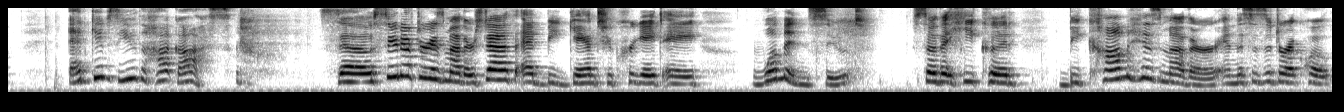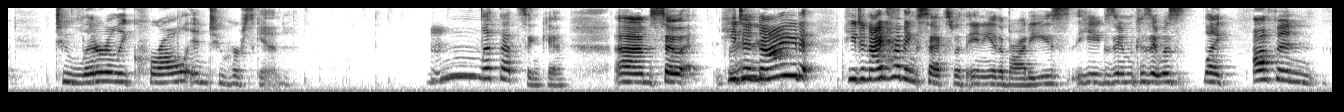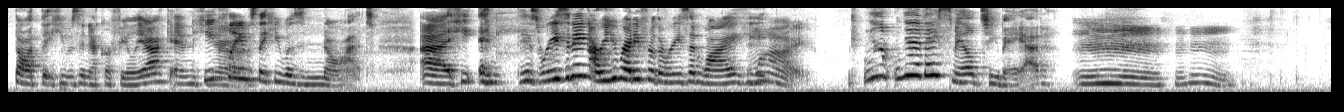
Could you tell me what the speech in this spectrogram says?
Ed gives you the hot goss. So soon after his mother's death, Ed began to create a woman suit so that he could become his mother, and this is a direct quote, to literally crawl into her skin. Mm, let that sink in. Um, so he denied he denied having sex with any of the bodies he exhumed because it was like often thought that he was a necrophiliac, and he Yeah. claims that he was not. Uh, he and his reasoning. Are you ready for the reason why he? Why? Yeah, they smelled too bad. Mm-hmm.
